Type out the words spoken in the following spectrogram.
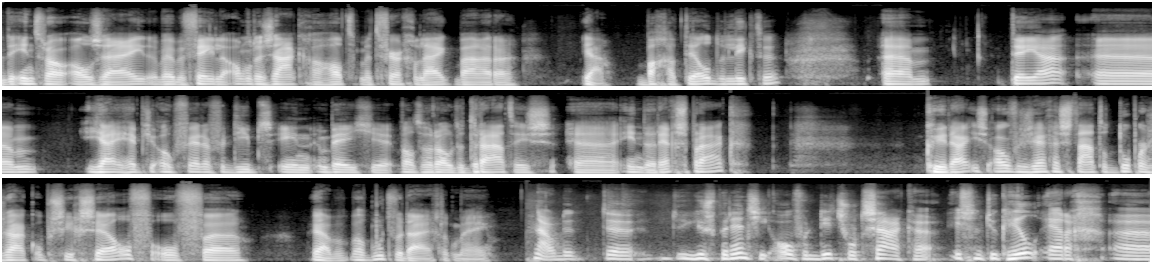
de intro al zei. We hebben vele andere zaken gehad met vergelijkbare ja, bagateldelicten. Ehm Thea, ehm, jij hebt je ook verder verdiept in een beetje wat de rode draad is eh, in de rechtspraak. Kun je daar iets over zeggen? Staat de dopperzaak op zichzelf? Of eh, ja, wat moeten we daar eigenlijk mee? Nou, de, de, de jurisprudentie over dit soort zaken is natuurlijk heel erg eh,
